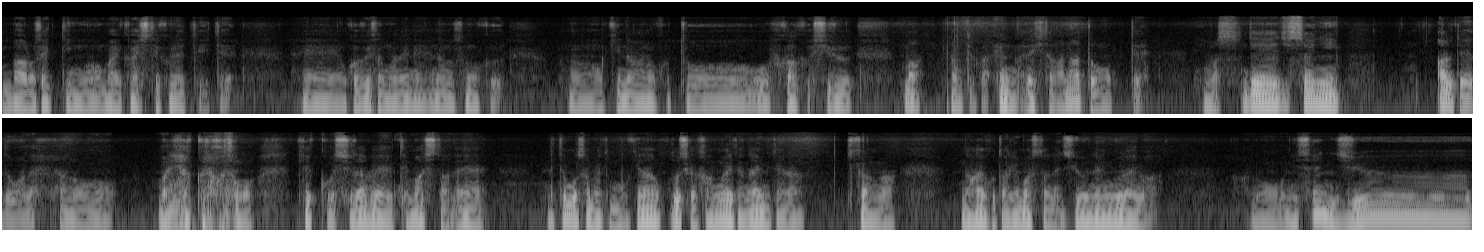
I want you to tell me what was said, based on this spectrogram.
バーのセッティングを毎回してくれていて、えー、おかげさまでねあのすごく、うん、沖縄のことを深く知るまあなんていうか縁ができたかなと思っています。で実際にある程度はねあのマニアックなことも結構調べてましたね。寝ても覚めても沖縄のことしか考えてないみたいな期間が長いことありましたね10年ぐらいは。あの2016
